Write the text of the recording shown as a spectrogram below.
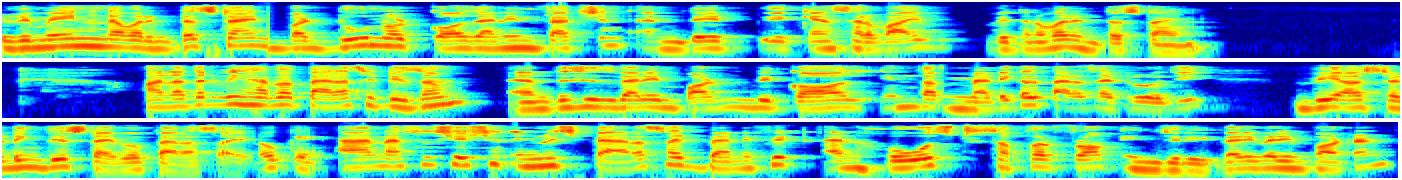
remain in our intestine but do not cause any infection and they, they can survive within our intestine. Another we have a parasitism and this is very important because in the medical parasitology we are studying this type of parasite okay? An association in which parasite benefit and host suffer from injury. Very very important.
